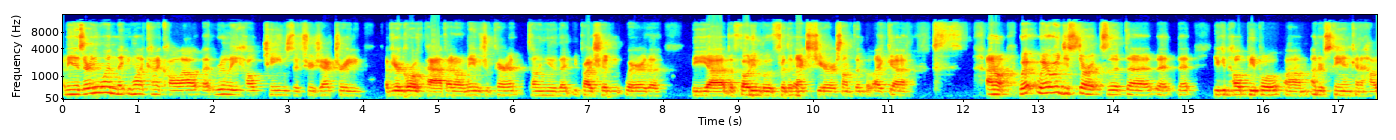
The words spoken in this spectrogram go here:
I mean, is there anyone that you want to kind of call out that really helped change the trajectory of your growth path. I don't know, maybe it's your parent telling you that you probably shouldn't wear the the uh, the voting booth for the next year or something. But like, uh, I don't know, where, where would you start so that uh, that that you can help people um, understand kind of how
